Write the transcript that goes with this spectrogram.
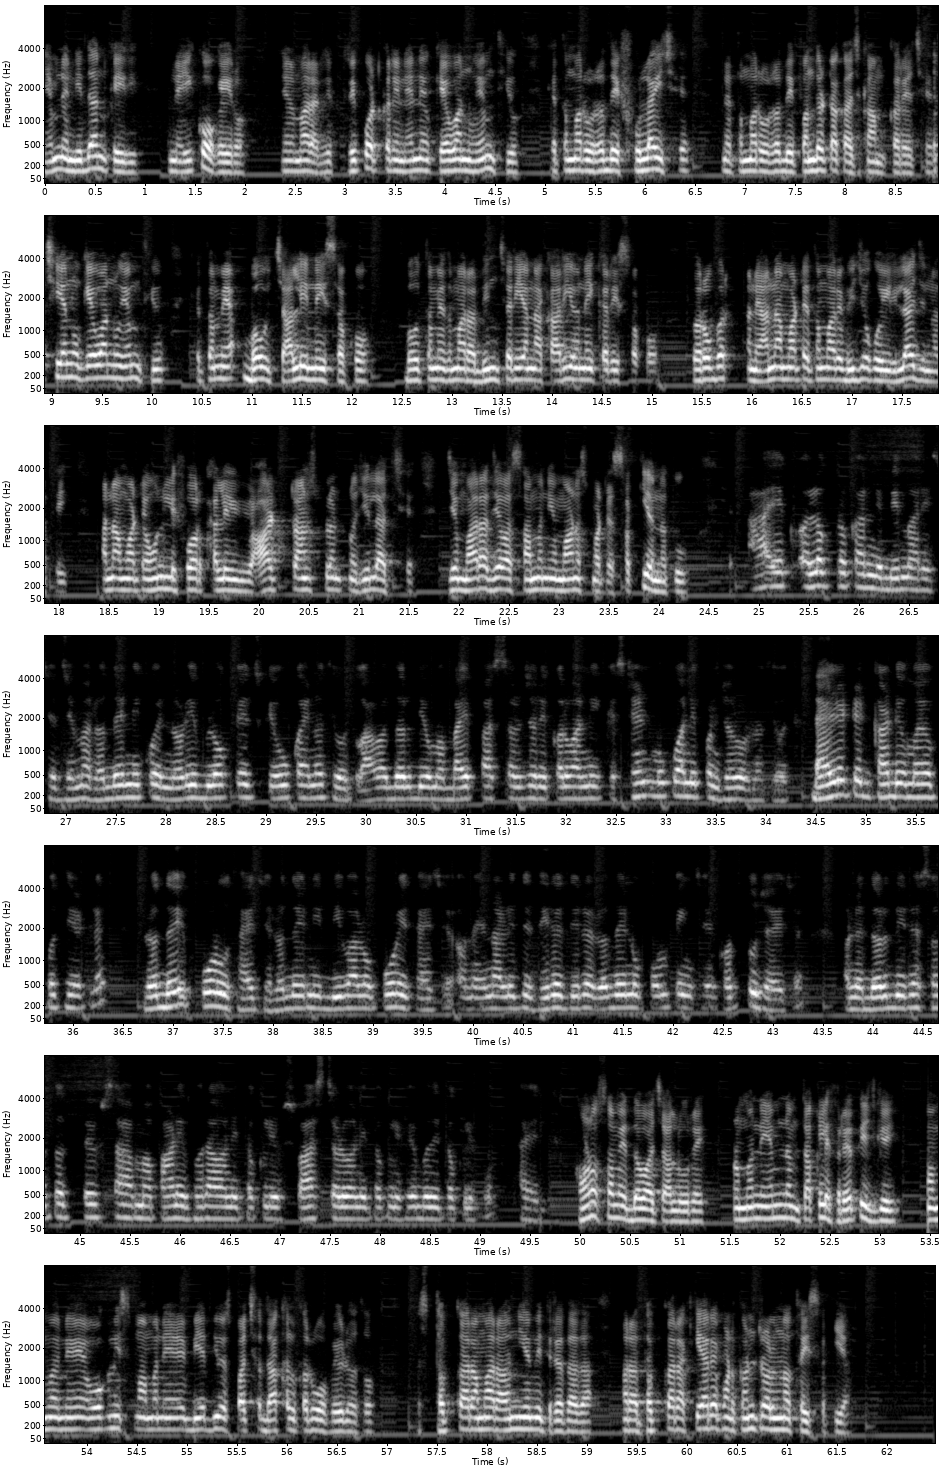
એમને નિદાન કરી અને ઇકો કર્યો. એને મારા રિપોર્ટ કરીને એને કહેવાનું એમ થયું કે તમારું હૃદય ફૂલાય છે અને તમારું હૃદય પંદર ટકા જ કામ કરે છે. પછી એનું કહેવાનું એમ થયું કે તમે બહુ ચાલી નહીં શકો, બહુ તમે તમારા દિનચર્યાના કાર્યો નહીં કરી શકો, બરોબર? અને આના માટે તમારે બીજો કોઈ ઈલાજ નથી. આના માટે ઓનલી ફોર ખાલી હાર્ટ ટ્રાન્સપ્લાન્ટનો જ ઈલાજ છે, જે મારા જેવા સામાન્ય માણસ માટે શક્ય નહોતું. આ એક અલગ પ્રકારની બીમારી છે, જેમાં હૃદયની કોઈ નળી બ્લોકેજ કે એવું કાંઈ નથી હોતું. આવા દર્દીઓમાં બાયપાસ સર્જરી કરવાની કે સ્ટેન્ડ મૂકવાની પણ જરૂર નથી હોતી. ડાયલેટેડ કાર્ડિયોમાયોપથી એટલે હૃદય પોળું થાય છે, હૃદયની દિવાલો પોળી થાય છે અને એના લીધે ધીરે ધીરે હૃદયનું પમ્પિંગ છે ઘટતું જાય છે અને દર્દીને સતત ફેફસામાં પાણી ભરાવાની તકલીફ, શ્વાસ ચડવાની તકલીફ, એ બધી તકલીફો થાય છે. ઘણો સમય દવા ચાલુ રહી, પણ મને એમને તકલીફ રહેતી જ ગઈ. મને ઓગણીસમાં મને બે દિવસ પાછો દાખલ કરવો પડ્યો હતો. ધબકારા મારા અનિયમિત રહેતા હતા. મારા ધબકારા ક્યારે પણ કંટ્રોલ ન થઈ શક્યા.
